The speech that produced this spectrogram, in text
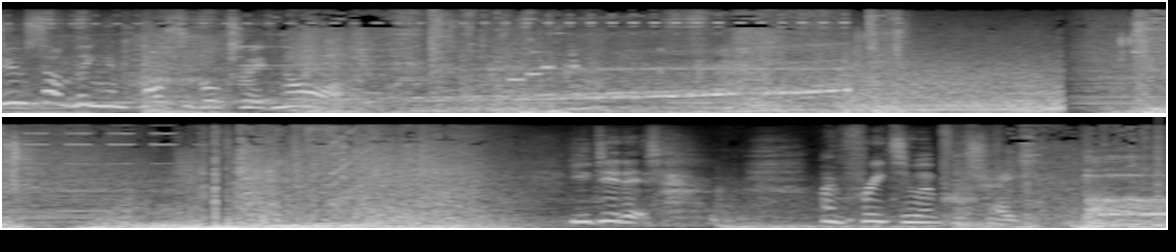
Do something impossible to ignore. Did it. I'm free to infiltrate. Oh.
